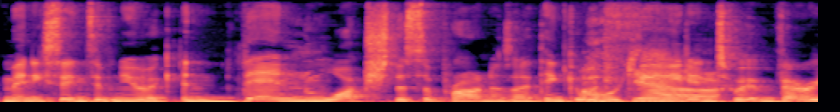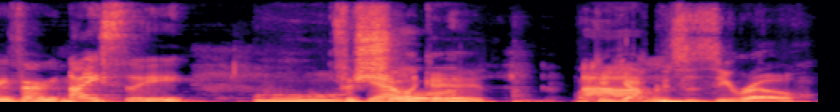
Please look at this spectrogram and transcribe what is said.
Many Saints of Newark and then watch The Sopranos. I think it would Oh, feed into it very, very nicely. Ooh, For yeah, like a like a Um, Yakuza Zero.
